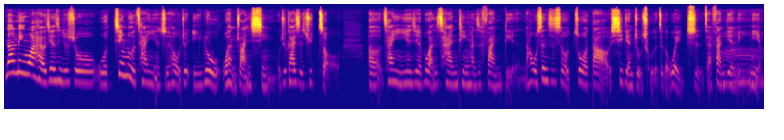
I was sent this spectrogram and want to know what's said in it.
那另外还有一件事情就是说，我进入了餐饮业之后，我就一路我很专心，我就开始去走。呃，餐饮业界不管是餐厅还是饭店，然后我甚至是有做到西点主厨的这个位置，在饭店里面，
